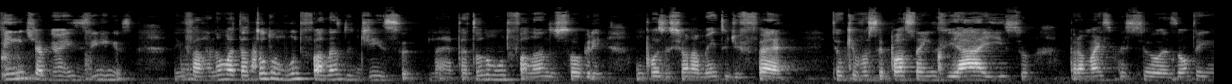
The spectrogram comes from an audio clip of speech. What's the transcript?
20 aviãozinhos e falar, não, mas tá todo mundo falando disso, né? Tá todo mundo falando sobre um posicionamento de fé. Então que você possa enviar isso para mais pessoas. Ontem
